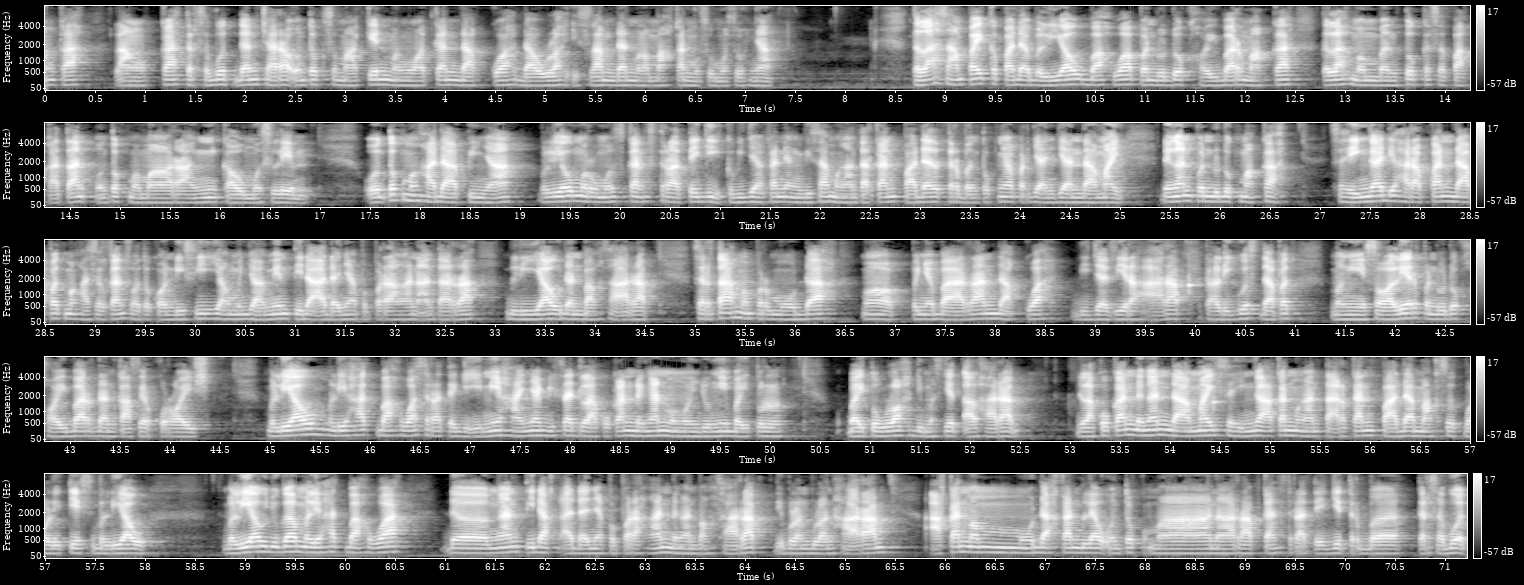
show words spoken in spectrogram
langkah-langkah tersebut dan cara untuk semakin menguatkan dakwah daulah Islam dan melemahkan musuh-musuhnya. Telah sampai kepada beliau bahwa penduduk Khaybar maka telah membentuk kesepakatan untuk memerangi kaum muslim. Untuk menghadapinya, beliau merumuskan strategi kebijakan yang bisa mengantarkan pada terbentuknya perjanjian damai dengan penduduk Makkah sehingga diharapkan dapat menghasilkan suatu kondisi yang menjamin tidak adanya peperangan antara beliau dan bangsa Arab, serta mempermudah penyebaran dakwah di Jazirah Arab sekaligus dapat mengisolir penduduk Khoibar dan kafir Quraisy. Beliau melihat bahwa strategi ini hanya bisa dilakukan dengan mengunjungi Baitul Baitullah di Masjid Al-Haram dilakukan dengan damai sehingga akan mengantarkan pada maksud politis beliau. Beliau juga melihat bahwa dengan tidak adanya peperangan dengan bangsa Arab di bulan-bulan haram akan memudahkan beliau untuk menerapkan strategi tersebut.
